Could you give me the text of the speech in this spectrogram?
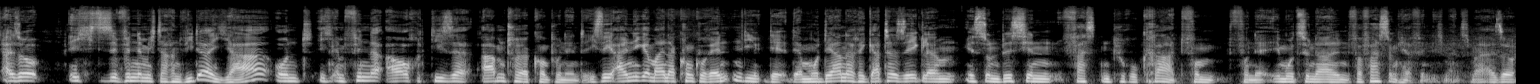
Also ich finde mich darin wieder, ja, und ich empfinde auch diese Abenteuerkomponente. Ich sehe einige meiner Konkurrenten, die, der, der moderne Regattasegler ist so ein bisschen fast ein Bürokrat vom, von der emotionalen Verfassung her, finde ich manchmal. Also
